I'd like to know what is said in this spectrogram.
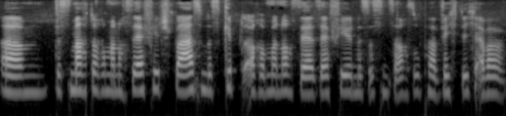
Ähm, das macht auch immer noch sehr viel Spaß und es gibt auch immer noch sehr, sehr viel und das ist uns auch super wichtig, aber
